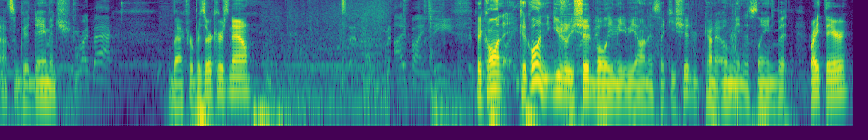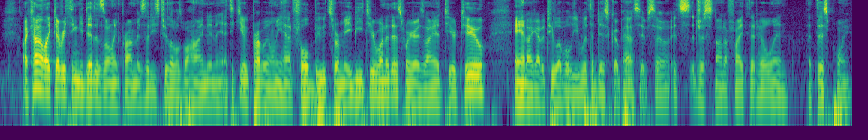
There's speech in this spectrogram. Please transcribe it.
That's some good damage. Back for berserkers now. Cu Chulainn, usually should bully me, to be honest. Like, he should kind of own me in this lane, but right there, I kind of liked everything he did. His only problem is that he's two levels behind, and I think he probably only had full boots or maybe tier one of this, whereas I had tier two, and I got a two level lead with a disco passive, so it's just not a fight that he'll win at this point.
